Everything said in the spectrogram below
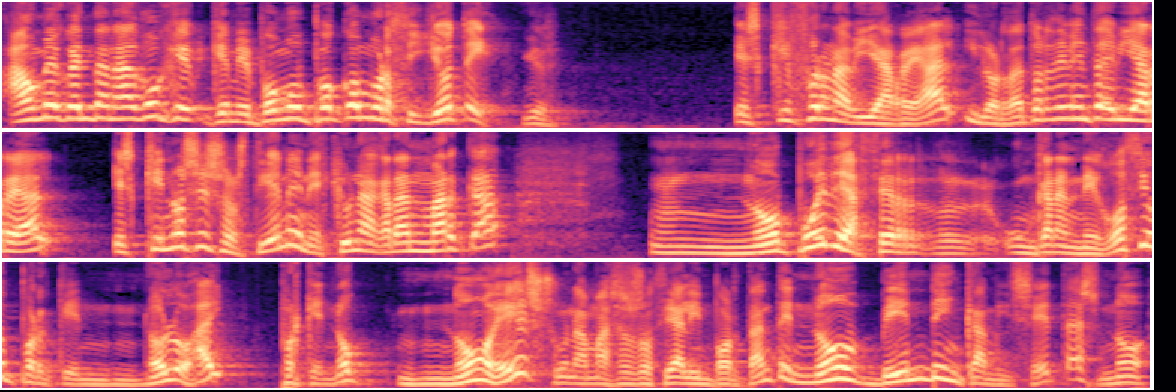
aún me cuentan algo que, que me pongo un poco morcillote. Es que fueron a Villarreal y los datos de venta de Villarreal es que no se sostienen, es que una gran marca mm, no puede hacer un gran negocio porque no lo hay porque no, no es una masa social importante, no venden camisetas, no,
